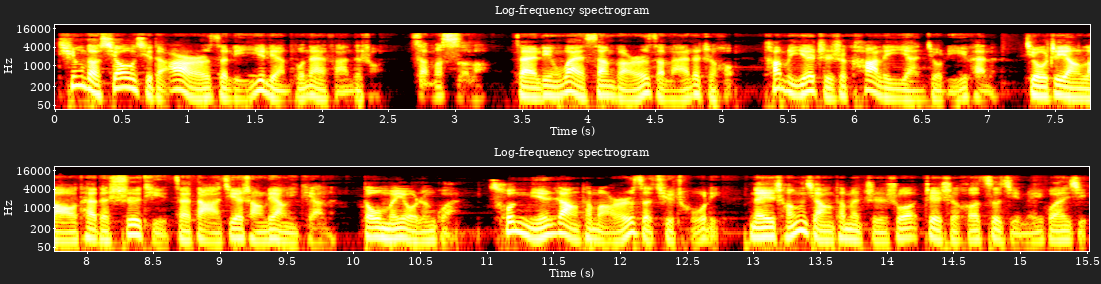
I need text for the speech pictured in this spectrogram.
听到消息的二儿子李一脸不耐烦地说：“怎么死了？”在另外三个儿子来了之后，他们也只是看了一眼就离开了。就这样，老太的尸体在大街上晾一天了，都没有人管。村民让他们儿子去处理，哪成想他们只说这事和自己没关系，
